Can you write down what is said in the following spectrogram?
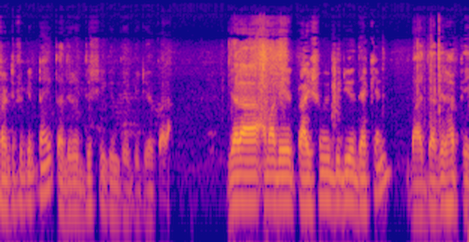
সার্টিফিকেট নাই, তাদের উদ্দেশ্যেই কিন্তু ভিডিও করা। যারা আমাদের প্রায় সময় ভিডিও দেখেন বা যাদের হাতে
